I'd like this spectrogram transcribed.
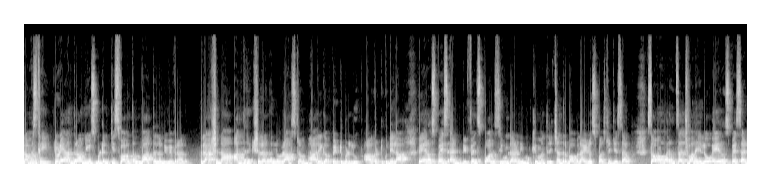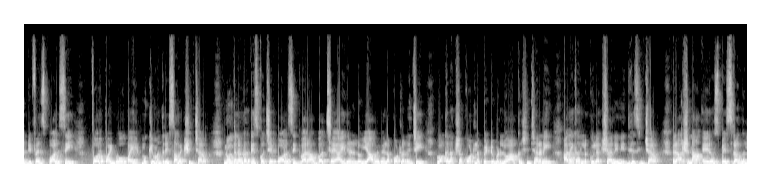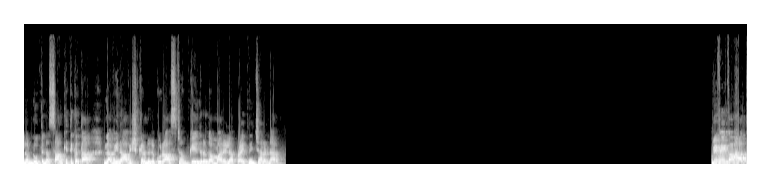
నమస్తే. Today Andhra news బులెటిన్కి స్వాగతం. వార్తల్లోని వివరాలు. రక్షణ అంతరిక్ష రంగంలో రాష్ట్రం భారీగా పెట్టుబడులు ఆకట్టుకునేలా ఏరోస్పేస్ అండ్ డిఫెన్స్ పాలసీ ఉండాలని ముఖ్యమంత్రి చంద్రబాబు నాయుడు స్పష్టం చేశారు. సోమవారం సచివాలయంలో aerospace and defence policy four point ఓపై ముఖ్యమంత్రి సమీక్షించారు. నూతనంగా తీసుకొచ్చే పాలసీ ద్వారా వచ్చే ఐదేళ్ళలో యాభై వేల కోట్ల నుంచి ఒక లక్ష కోట్ల పెట్టుబడులు ఆకర్షించాలని అధికారులకు లక్ష్యాన్ని నిర్దేశించారు. రక్షణ ఏరోస్పేస్ రంగంలో నూతన సాంకేతికత నవీన ఆవిష్కరణలకు రాష్ట్రం కేంద్రంగా మారేలా ప్రయత్నం ప్రయత్నించాలన్నారు.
